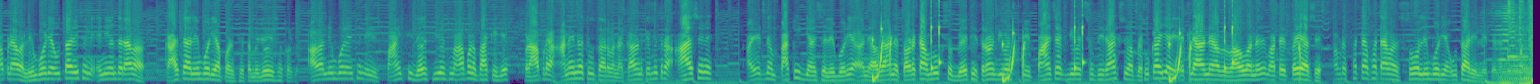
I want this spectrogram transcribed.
આપણે આવા લીંબોડિયા ઉતારી છે ને, એની અંદર આવા કાચા લીંબોડિયા પણ છે, તમે જોઈ શકો છો. આવા લીંબોડિયા છે ને પાંચથી દસ દિવસમાં આ પણ પાકી જાય, પણ આપણે આને નથી ઉતારવાના. કારણ કે મિત્રો, આ છે ને, આ એકદમ પાકી ગયા છે લીંબોડિયા અને હવે આને તડકા મૂકશું બેથી ત્રણ દિવસથી પાંચ એક દિવસ સુધી રાખશું આપણે. સુકાઈ જાય એટલે આને હવે વાવવાને માટે તૈયાર છે. આપણે ફટાફટ આવા સો લીંબોડિયા ઉતારી પેલા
